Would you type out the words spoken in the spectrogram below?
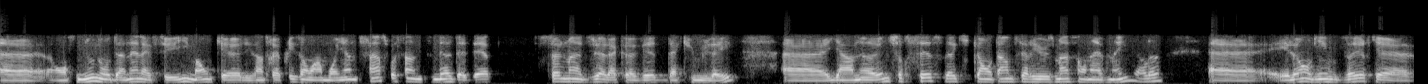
on, nous, nos données à la FCI montrent que les entreprises ont en moyenne 170 000 de dettes seulement dues à la COVID d'accumuler. il y en a une sur six là, qui contemple sérieusement son avenir. Là. et là, on vient vous dire que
